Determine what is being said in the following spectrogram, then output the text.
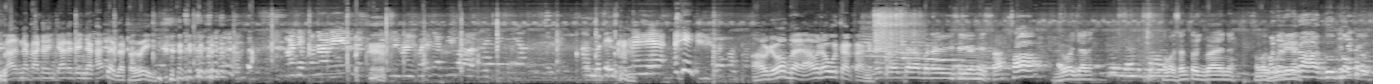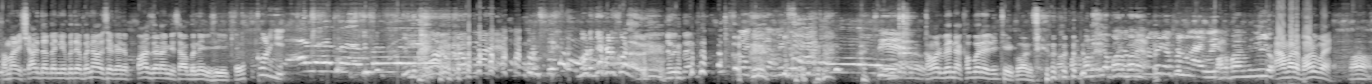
લાજ ના કાઢવાની ક્યારે તે ત્યાં ખાટલે બેઠો જઈ આવડે હો ભાઈ આવડે ઉતારતા ને. અત્યારે બનાવી છે એની જો જ્યારે અમારા સંતોષભાઈ ને અમારા ન અમારી શારદાબેન ને બધા બનાવે છે પાંચ જણાની સા બનાવી છે? અત્યારે કોણ કોણ અમારી બેન ને ખબર જ નથી કોણ છે. અમારા ભાણુભાઈ.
